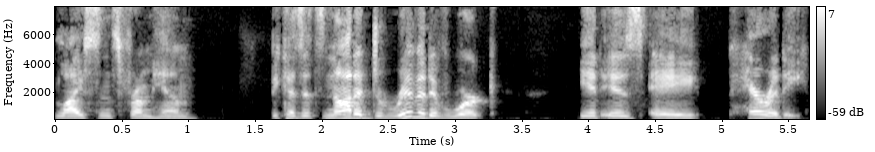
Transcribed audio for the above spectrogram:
license from him because it's not a derivative work, it is a parody.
